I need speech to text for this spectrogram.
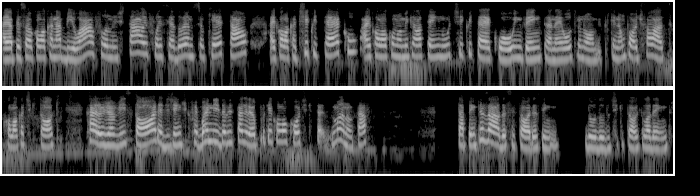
Aí a pessoa coloca na bio, ah, fulano de tal, influenciadora, não sei o que, tal. Aí coloca Tico e Teco, aí coloca o nome que ela tem no Tico e Teco, ou inventa, né, outro nome, porque não pode falar. Se coloca TikTok. Cara, eu já vi história de gente que foi banida do Instagram porque colocou TikTok. Mano, tá. Tá bem pesada essa história, assim, do, do, do TikTok lá dentro.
